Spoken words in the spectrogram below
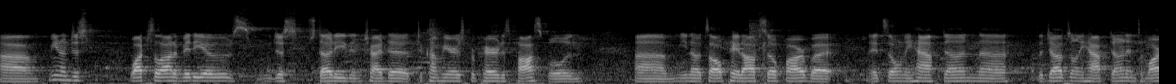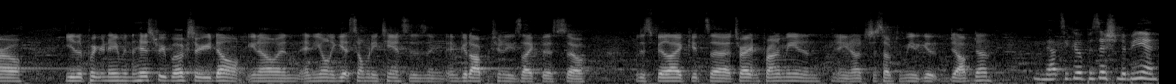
Um, you know, just watched a lot of videos, just studied and tried to, to come here as prepared as possible. And um, you know, it's all paid off so far, but it's only half done. Uh, the job's only half done, and tomorrow, either put your name in the history books or you don't. You know, and, and you only get so many chances and, and good opportunities like this. So I just feel like it's uh, it's right in front of me, and, and you know, it's just up to me to get the job done. That's a good position to be in.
